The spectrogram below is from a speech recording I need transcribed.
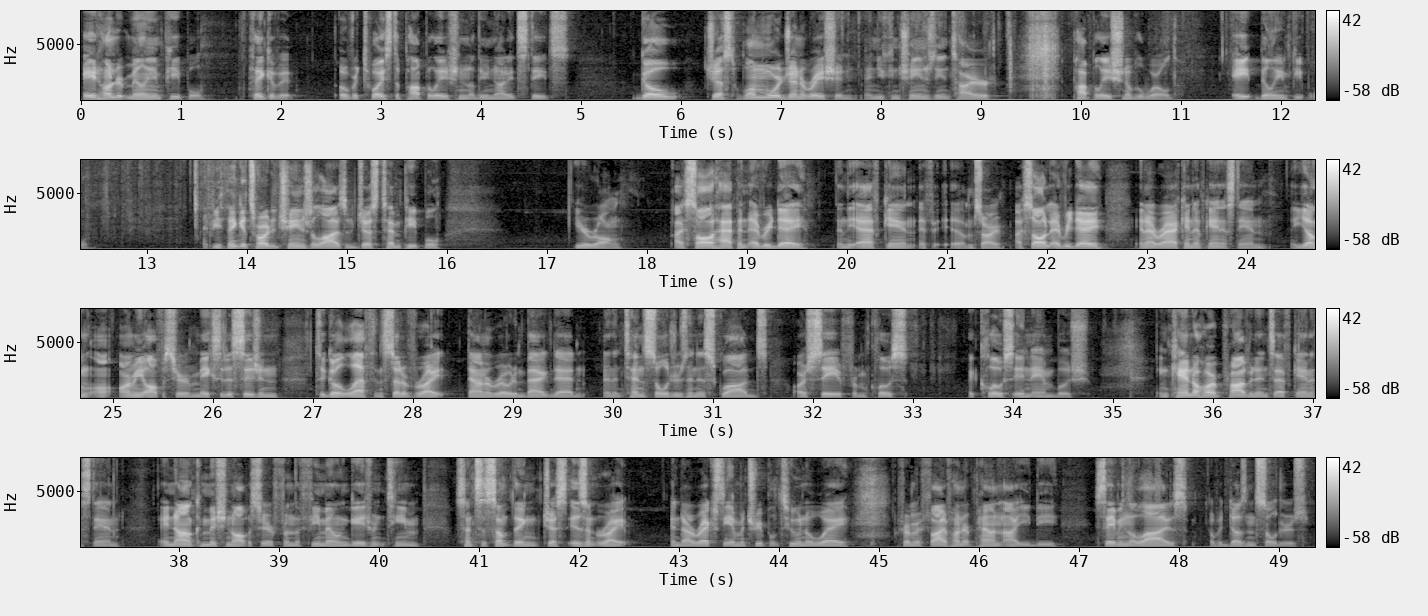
800 million people, think of it, over twice the population of the United States. Go just one more generation, and you can change the entire population of the world. 8 billion people. If you think it's hard to change the lives of just 10 people, you're wrong. I saw it happen every day in the Afghan if I'm sorry, I saw it every day in Iraq and Afghanistan. A young army officer makes a decision to go left instead of right down a road in Baghdad, and the 10 soldiers in his squads are saved from close a close-in ambush. In Kandahar Province, Afghanistan, a non-commissioned officer from the female engagement team senses something just isn't right and directs the infantry platoon away from a 500 pound IED, saving the lives of a dozen soldiers.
